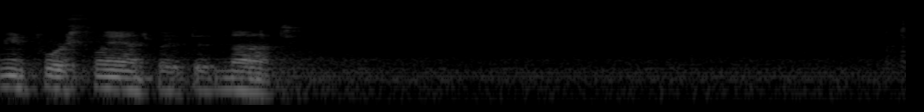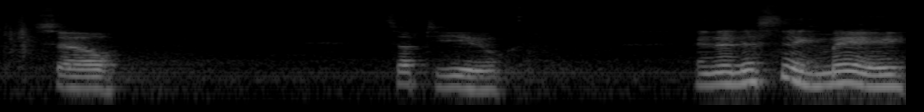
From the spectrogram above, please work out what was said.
reinforced flange, but it does not. So, it's up to you. And then this thing may,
